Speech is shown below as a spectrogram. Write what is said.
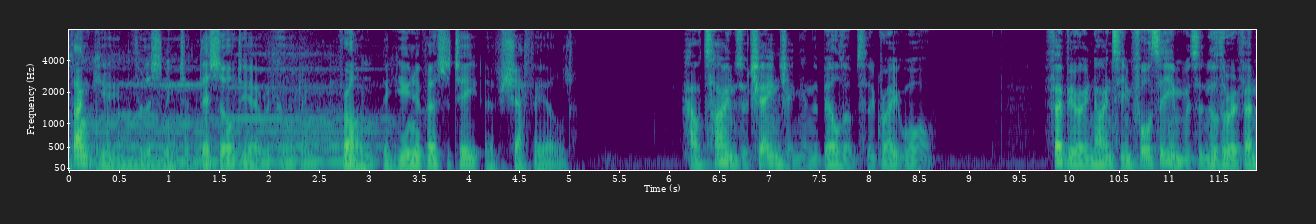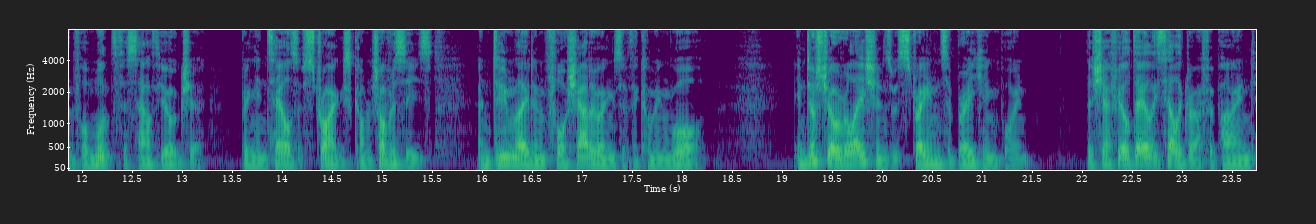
Thank you for listening to this audio recording from the University of Sheffield. How times were changing in the build up to the Great War. February 1914 was another eventful month for South Yorkshire, bringing tales of strikes, controversies, and doom laden foreshadowings of the coming war. Industrial relations were strained to breaking point. The Sheffield Daily Telegraph opined,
